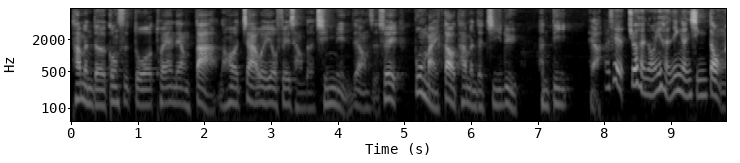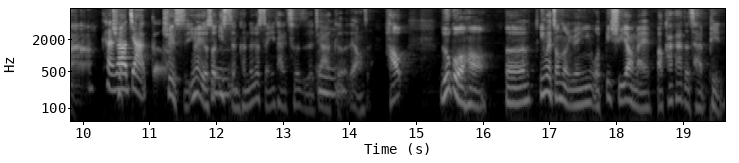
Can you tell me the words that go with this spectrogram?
他们的公司多，推案量大，然后价位又非常的亲民，这样子，所以不买到他们的几率很低，对啊。而且就很容易很令人心动啊，看到价格。确实，因为有时候一省可能就省一台车子的价格，这样子。嗯、好，如果哈呃，因为种种原因，我必须要买宝咖咖的产品，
